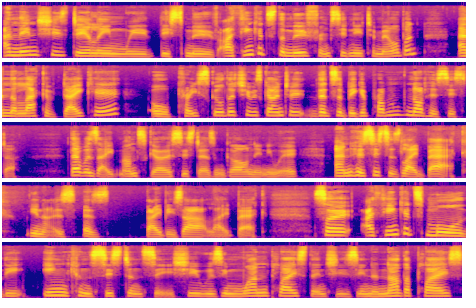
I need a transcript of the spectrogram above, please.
and then she's dealing with this move. I think it's the move from Sydney to Melbourne and the lack of daycare or preschool that she was going to. That's a bigger problem, not her sister. That was eight months ago. Her sister hasn't gone anywhere, and her sister's laid back. You know, as as babies are laid back. So I think it's more the inconsistency. She was in one place, then she's in another place.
